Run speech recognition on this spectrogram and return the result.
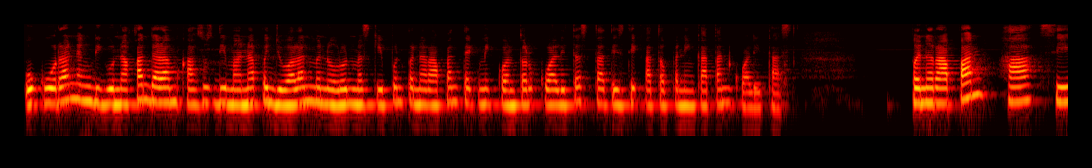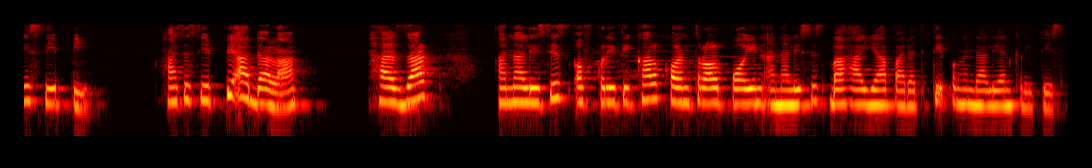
ukuran yang digunakan dalam kasus di mana penjualan menurun meskipun penerapan teknik kontrol kualitas statistik atau peningkatan kualitas. Penerapan HCCP. HCCP adalah Hazard Analysis of Critical Control Point Analysis bahaya pada titik pengendalian kritis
